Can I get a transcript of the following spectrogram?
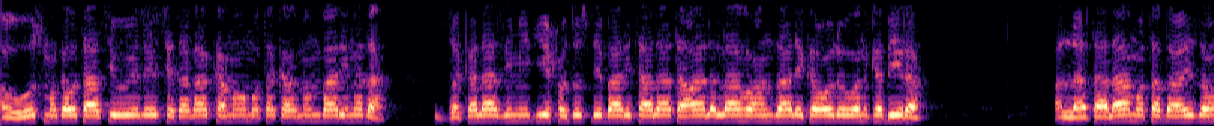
او اوس موږ او تاسې وویلې چې دغه کم او متکمم باری نه ده ځکه لازمیږي حدوث د باری تعالی تعالی الله عن ذلک علوا کبیره الله تعالی متبعض او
